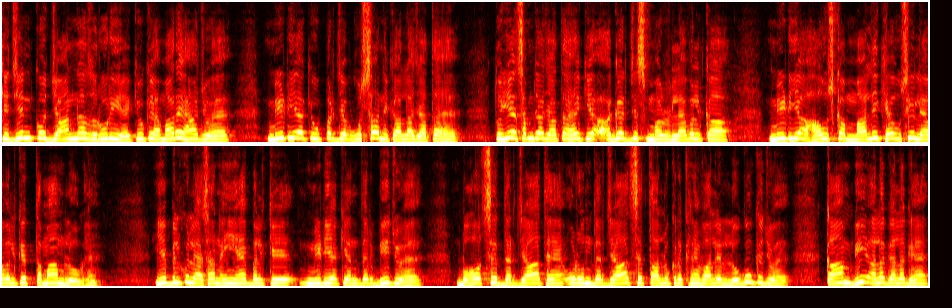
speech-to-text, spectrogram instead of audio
कि जिनको जानना ज़रूरी है, क्योंकि हमारे यहाँ जो है, मीडिया के ऊपर जब गुस्सा निकाला जाता है तो ये समझा जाता है कि अगर जिस लेवल का मीडिया हाउस का मालिक है, उसी लेवल के तमाम लोग हैं। ये बिल्कुल ऐसा नहीं है, बल्कि मीडिया के अंदर भी जो है, बहुत से दर्जात हैं और उन दर्जात से ताल्लुक़ रखने वाले लोगों के जो है, काम भी अलग अलग हैं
